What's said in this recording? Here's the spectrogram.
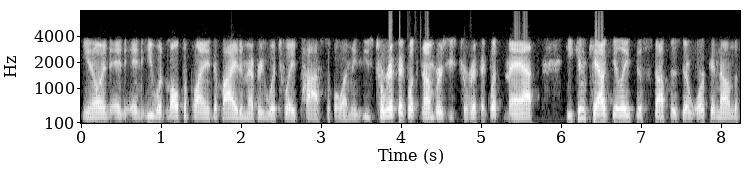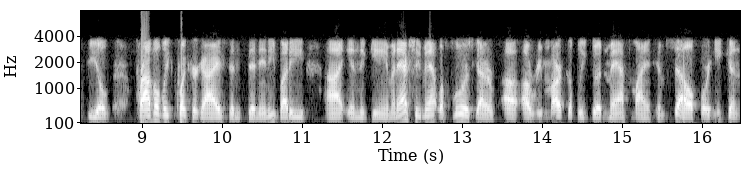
you know, and and, and he would multiply and divide him every which way possible. I mean, he's terrific with numbers. He's terrific with math. He can calculate this stuff as they're working down the field, probably quicker guys than than anybody uh, in the game. And actually, Matt LaFleur's got a, a, a remarkably good math mind himself, where he can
